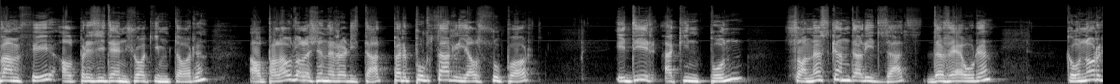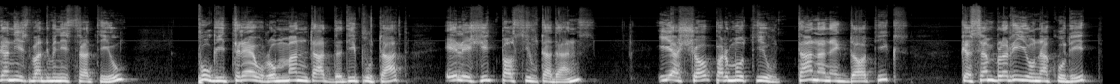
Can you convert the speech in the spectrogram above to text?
van fer el president Joaquim Tora al Palau de la Generalitat per portar-li el suport i dir a quin punt són escandalitzats de veure que un organisme administratiu pugui treure un mandat de diputat elegit pels ciutadans i això per motiu tan anecdòtics que semblaria un acudit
